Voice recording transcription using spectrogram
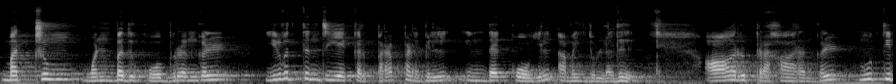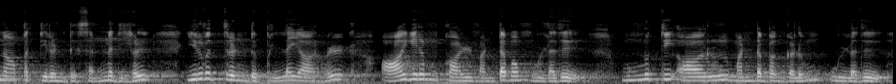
மற்றும் ஒன்பது கோபுரங்கள் இருபத்தஞ்சு ஏக்கர் பரப்பளவில் இந்த கோயில் அமைந்துள்ளது. ஆறு பிரகாரங்கள் நூற்றி நாற்பத்தி ரெண்டு சன்னதிகள் இருபத்தி ரெண்டு பிள்ளையார்கள் ஆயிரம் கால் மண்டபம் உள்ளது. முன்னூற்றி ஆறு மண்டபங்களும் உள்ளது.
